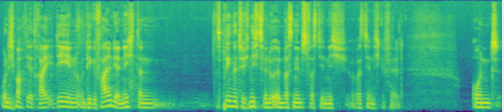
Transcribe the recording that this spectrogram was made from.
und ich mache dir drei Ideen und die gefallen dir nicht, dann das bringt natürlich nichts, wenn du irgendwas nimmst, was dir nicht, was dir nicht gefällt. Und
